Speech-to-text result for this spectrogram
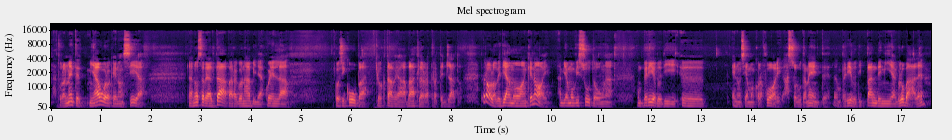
Naturalmente mi auguro che non sia la nostra realtà paragonabile a quella così cupa che Octavia Butler ha tratteggiato, però lo vediamo anche noi. Abbiamo vissuto una, un periodo di, eh, e non siamo ancora fuori assolutamente, da un periodo di pandemia globale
